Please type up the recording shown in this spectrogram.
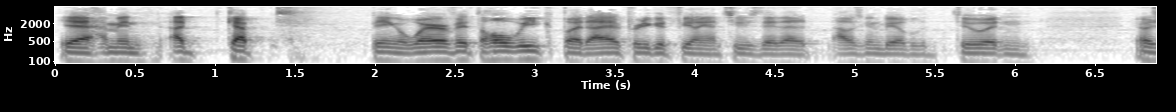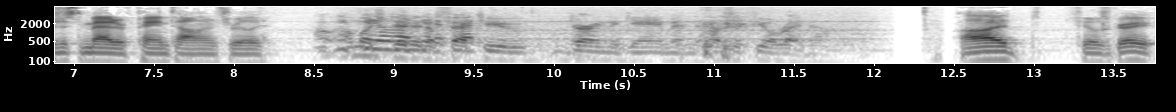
yeah, I mean, I kept being aware of it the whole week, but I had a pretty good feeling on Tuesday that I was going to be able to do it, and it was just a matter of pain tolerance, really. How, how much did like it it affect affect- you during the game, and how does it feel right now? Uh, it feels great.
